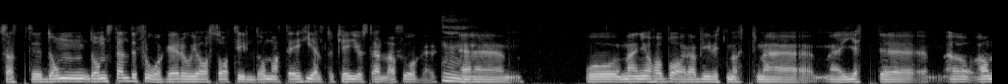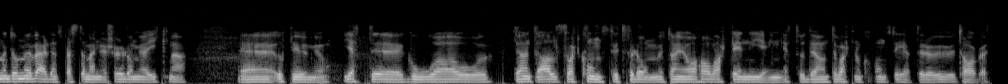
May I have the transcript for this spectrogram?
Så att eh, de, de ställde frågor och jag sa till dem att det är helt okej att ställa frågor. Mm. Ehm, och, men jag har bara blivit mött med, med jätte, ja ja, men de är världens bästa människor de jag gick med eh, uppe i Umeå. Jättegoa och det har inte alls varit konstigt för dem utan jag har varit en i gänget och det har inte varit några konstigheter överhuvudtaget.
